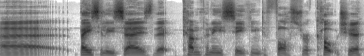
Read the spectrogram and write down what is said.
uh, basically says that companies seeking to foster a culture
